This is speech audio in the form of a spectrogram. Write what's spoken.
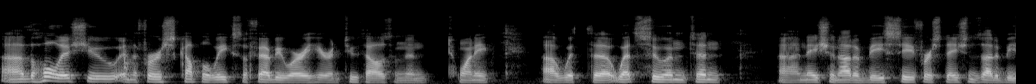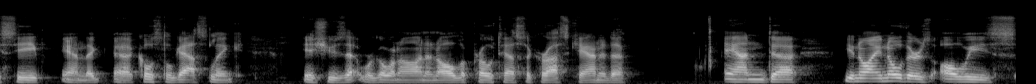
Uh, the whole issue in the first couple of weeks of February here in 2020 uh, with the Wet'suwet'en uh, Nation out of BC, First Nations out of BC, and the uh, Coastal GasLink issues that were going on and all the protests across Canada. And uh, you know, I know there's always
